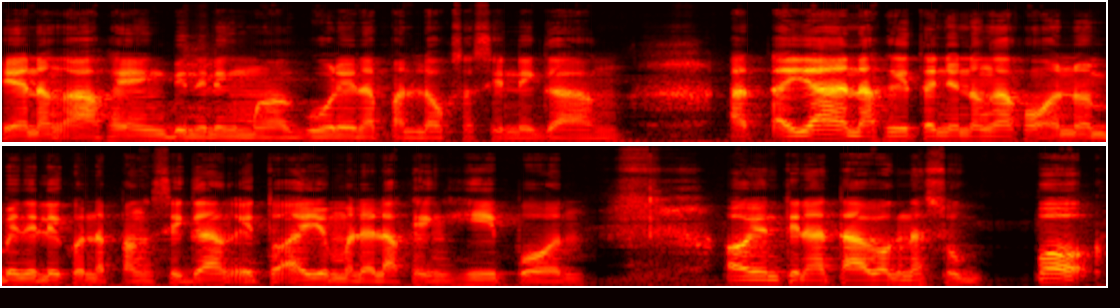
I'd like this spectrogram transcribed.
Ayan ang aking biniling mga gulay na panlok sa sinigang. At ayan, nakita nyo na nga kung ano ang binili ko na pangsigang. Ito ay yung malalaking hipon o yung tinatawag na sugpo.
